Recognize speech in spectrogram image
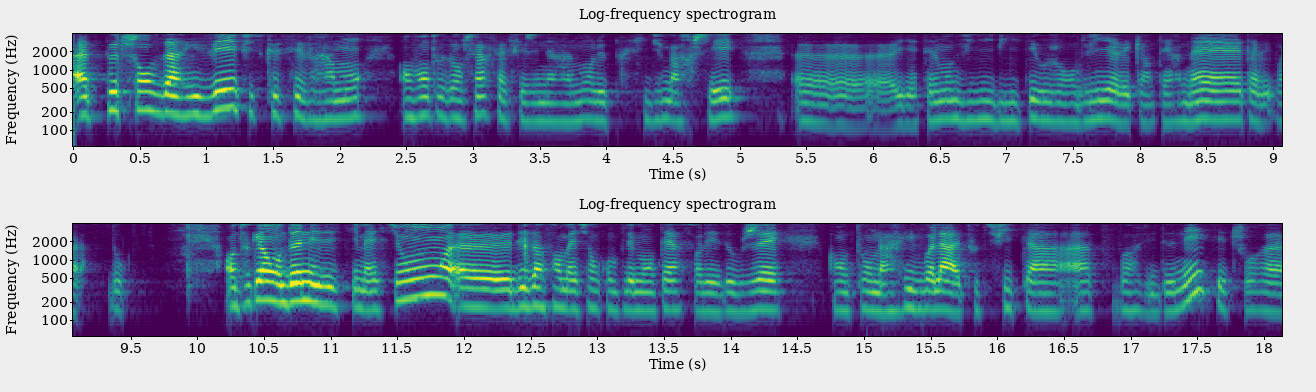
a peu de chances d'arriver puisque c'est vraiment en vente aux enchères, ça fait généralement le prix du marché. Euh, il y a tellement de visibilité aujourd'hui avec Internet, avec voilà. Donc, en tout cas, on donne les estimations, euh, des informations complémentaires sur les objets quand on arrive voilà tout de suite à, pouvoir lui donner. C'est toujours euh,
